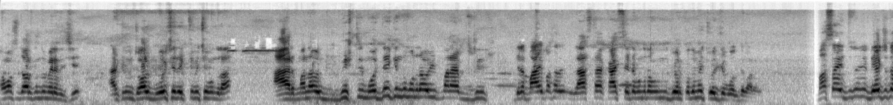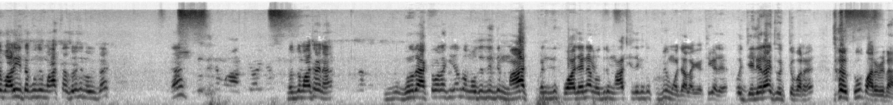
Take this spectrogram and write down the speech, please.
সমস্ত জল কিন্তু মেরে দিচ্ছে আর কিন্তু জল বইছে, দেখতে পেয়েছি বন্ধুরা। আর মানে ওই বৃষ্টির মধ্যেই কিন্তু বন্ধুরা ওই মানে যেটা বাইপাসের রাস্তার কাজ, সেটা বন্ধুরা জোর কদমে চলছে বলতে পারো। বাসায় যদি ডে যেতে বাড়ি কিন্তু মাছ চাষ হয়েছে নদীতে। হ্যাঁ? নদীতে মাছ হয় না। বন্ধুরা, একটা কথা কি জানো নদীতে যদি মাছ মানে যদি পাওয়া যায় না, নদীর মাছ খেতে কিন্তু খুবই মজা লাগে, ঠিক আছে? ওই জেলেরাই ধরতে পারে। তো তুই পারবে না।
